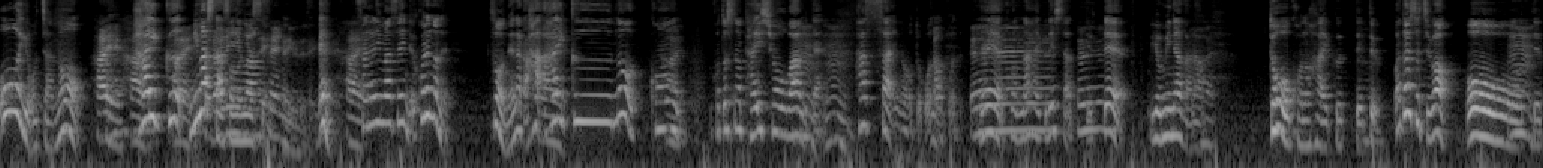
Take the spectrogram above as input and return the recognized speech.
多いお茶のはいはい。俳句はい。見ました？サラリーマンそのニュース。えね。はい。サラリーマン川柳。これのねそうねなんかは、はい。俳句の今,、はい。今年の大賞はみたいな、うんうん。8歳の男の子で、あへー。こんな俳句でしたって言って、読みながら、はい。どうこの俳句って言って私たちは「おお」って言っ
